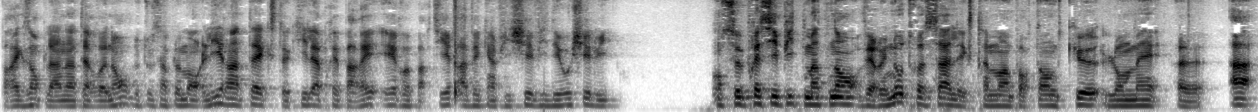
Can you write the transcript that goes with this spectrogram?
par exemple, à un intervenant de tout simplement lire un texte qu'il a préparé et repartir avec un fichier vidéo chez lui. On se précipite maintenant vers une autre salle extrêmement importante que l'on met à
